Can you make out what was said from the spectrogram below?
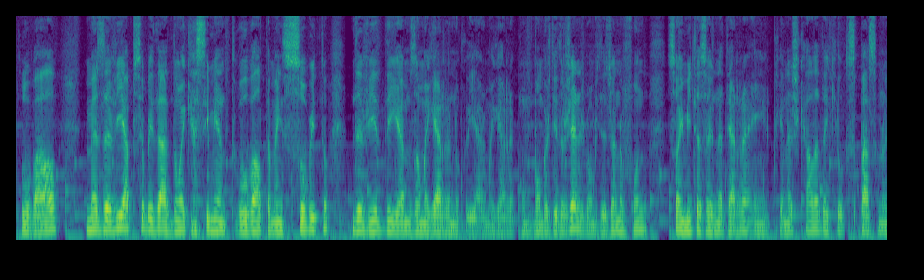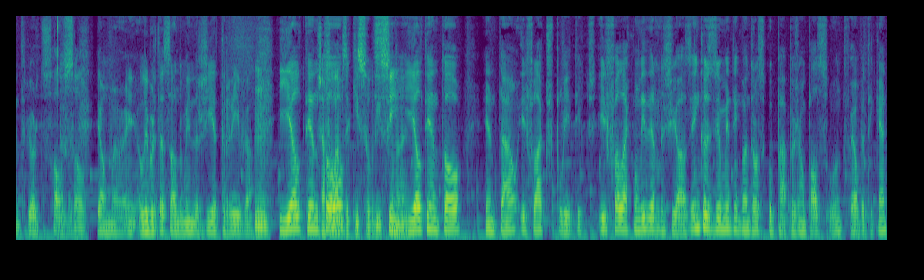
global, mas havia a possibilidade de um aquecimento global também súbito devido, digamos, a uma guerra nuclear, uma guerra com bombas de hidrogênio. As bombas de hidrogênio, no fundo, são imitações na Terra em pequena escala daquilo que se passa no interior do Sol. Do Sol. É uma libertação de uma energia terrível. Hum. E ele tentou... Já falámos aqui sobre isso, Sim, é? e ele tentou então ir falar com os políticos, ir falar com líderes religiosos. Inclusive encontrou-se com o Papa João Paulo II, foi ao Vaticano.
